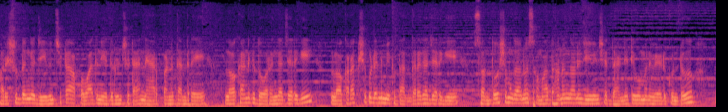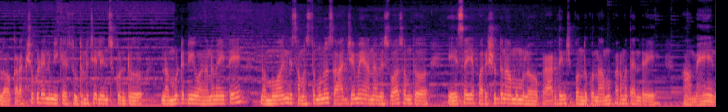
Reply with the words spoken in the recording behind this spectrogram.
పరిశుద్ధంగా జీవించుట అపవాదిని ఎదురించుట నేర్పండి తండ్రి. లోకానికి దూరంగా జరిగి లోకరక్షకుడిని మీకు దగ్గరగా జరిగి సంతోషంగాను సమాధానంగాను జీవించే ధన్యత ఇవ్వమని వేడుకుంటూ లోకరక్షకుడిని మీకు స్థుతులు చెల్లించుకుంటూ నమ్ముట నీ వననైతే నమ్మువానికి సమస్తమును సాధ్యమే అన్న విశ్వాసంతో ఏసయ్య పరిశుద్ధ నామములో ప్రార్థించి పొందుకున్నాము పరమ తండ్రి ఆమెన్.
